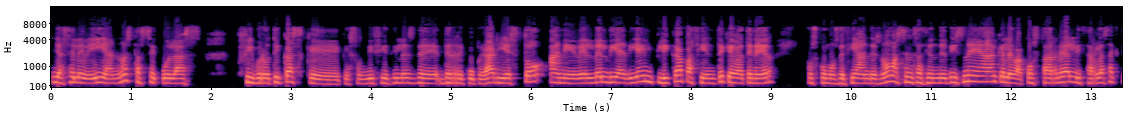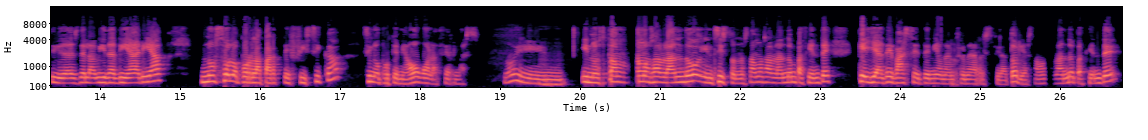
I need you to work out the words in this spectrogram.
ya se le veían, ¿no? Estas secuelas fibróticas que, que son difíciles de, de recuperar. Y esto a nivel del día a día implica paciente que va a tener pues como os decía antes, ¿no? Más sensación de disnea, que le va a costar realizar las actividades de la vida diaria, no solo por la parte física, sino porque me ahogo al hacerlas. ¿no? Y, no estamos hablando, insisto, no estamos hablando en paciente que ya de base tenía una enfermedad respiratoria, estamos hablando de paciente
